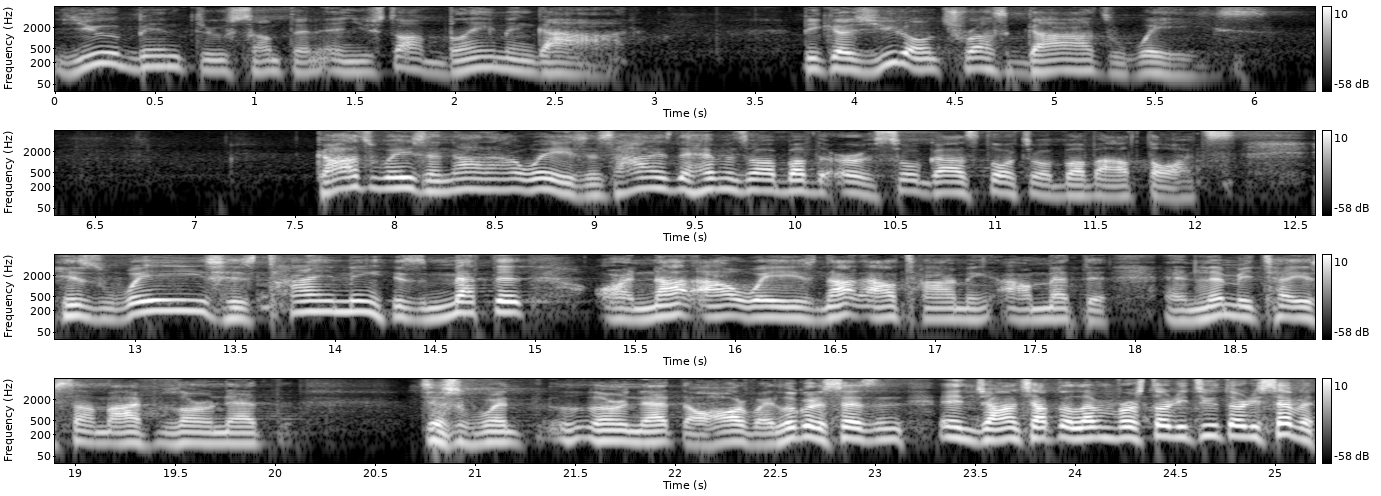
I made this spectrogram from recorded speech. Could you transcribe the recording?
you been through something and you start blaming God because you don't trust God's ways? God's ways are not our ways. As high as the heavens are above the earth, so God's thoughts are above our thoughts. His ways, His timing, His method are not our ways, not our timing, our method. And let me tell you something, I've learned that just went learned that the hard way. Look what it says in, in John chapter 11, verse 32, 37.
